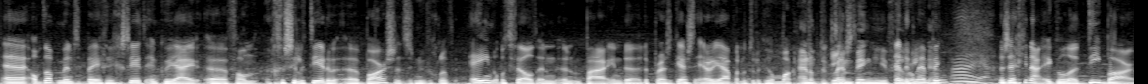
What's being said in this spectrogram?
Eh, op dat moment ben je geregistreerd en kun jij eh, van geselecteerde eh, bars, dat is nu geloof ik één op het veld en een paar in de, de press guest area, wat natuurlijk heel makkelijk En op de glamping hier En de glamping. ah ja. Dan zeg je, nou, ik wil naar die bar.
